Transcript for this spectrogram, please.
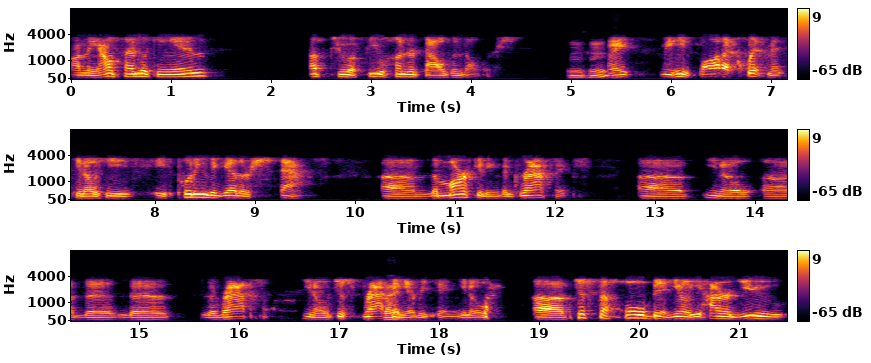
on the outside looking in, up to a few hundred thousand dollars. Mm-hmm. Right? I mean, he's bought equipment. You know, he's he's putting together staff, um, the marketing, the graphics, uh, you know, uh, the the the wraps, you know, just wrapping Right. everything, you know, uh, just the whole bit. You know, he hired you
